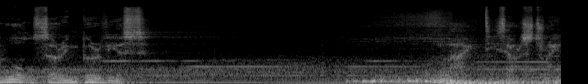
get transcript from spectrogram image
souls are impervious. Light is our strength.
